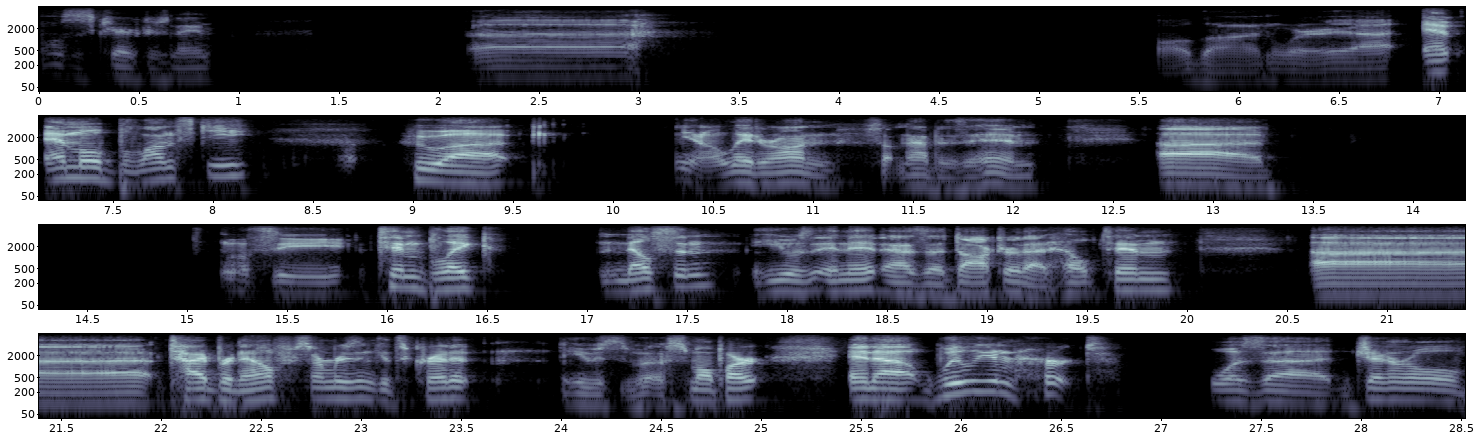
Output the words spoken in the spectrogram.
what was his character's name? Uh, hold on, where uh, Emil Blonsky, who uh, you know later on something happens to him. Uh, let's see, Tim Blake Nelson. He was in it as a doctor that helped him. Uh, Ty Burrell for some reason gets credit. He was a small part, and uh, William Hurt was uh, General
